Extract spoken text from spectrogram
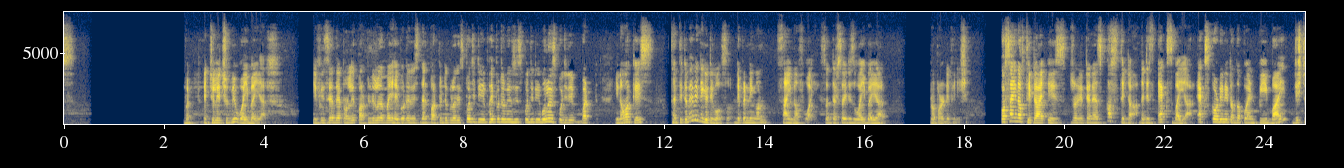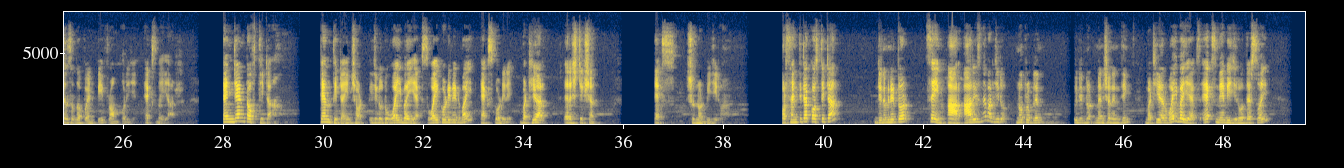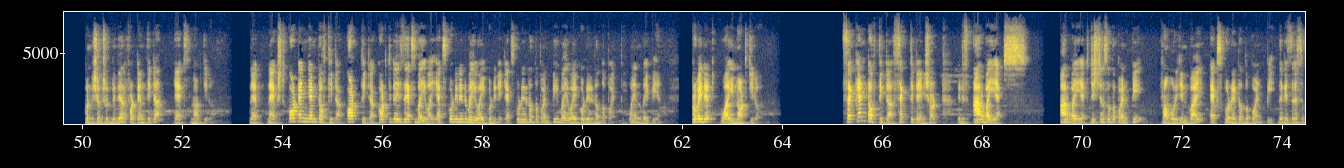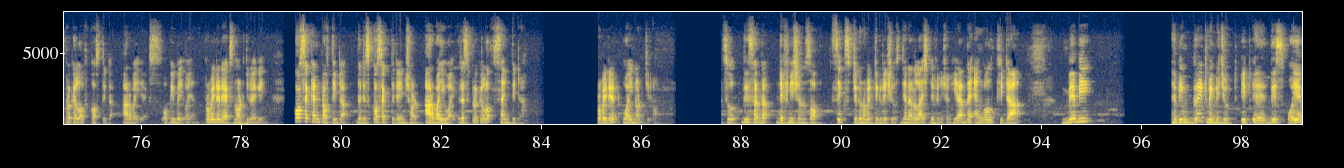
But actually it should be y by r. If we say that only perpendicular by hypotenuse then perpendicular is positive hypotenuse is positive always positive. But in our case sin theta may be negative also depending on sign of y. So that's why it is y by r proper definition Cosine of theta is written as cos theta that is x by r. x coordinate of the point P by distance of the point P from origin. X by r. Tangent of theta. tan theta in short is equal to y by x. Y coordinate by x coordinate. But here a restriction. X should not be 0 for sin theta cos theta denominator same. R. R is never 0 no problem. We did not mention anything but here y by x x may be 0 that's why condition should be there for tan theta x not 0 next cotangent of theta cot theta. Cot theta is x by y. X coordinate by y coordinate. X coordinate of the point p by y coordinate of the point p. Yn by pn provided y not 0 secant of theta sec theta in short. It is r by x. r by x. Distance of the point p from origin by x coordinate of the point p. That is reciprocal of cos theta r by x op by yn provided x not 0 again. Cosecant of theta that is cosec theta in short r by y reciprocal of sin theta. Provided y not 0 so these are the definitions of six trigonometric ratios generalized definition. Here the angle theta may be having great magnitude. It uh, this oa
